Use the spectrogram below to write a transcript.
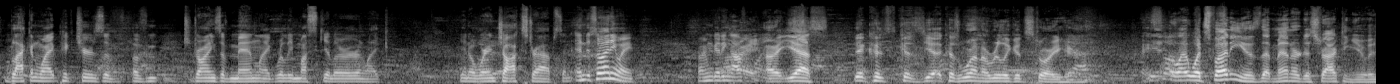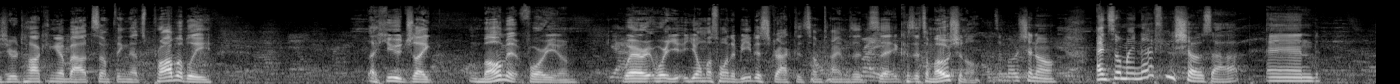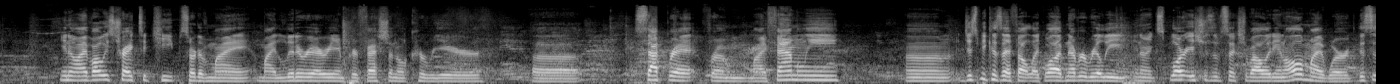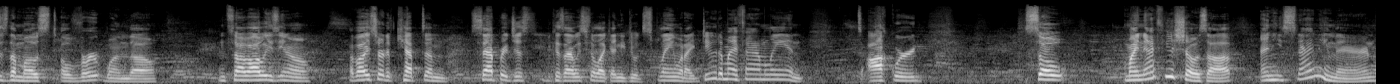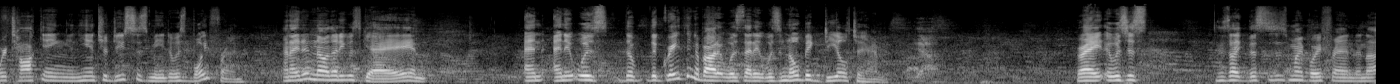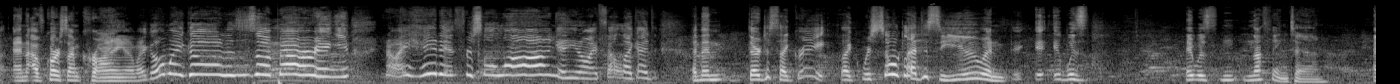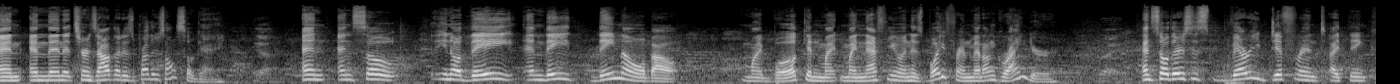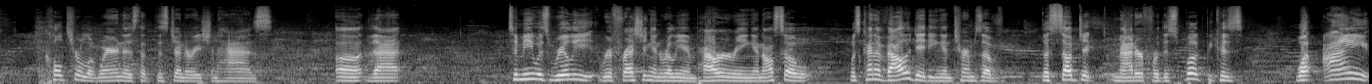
black and white pictures of, of drawings of men like really muscular and like you know wearing jock straps and, and so anyway, I'm getting off. All right, point. all right, yes, because because yeah, because we're on a really good story here. Yeah. Yeah, well, What's funny is that men are distracting you as you're talking about something that's probably a huge like moment for you, Yeah. where where you, you almost want to be distracted sometimes. It's Right. because it's emotional. It's emotional. And so my nephew shows up, and you know, I've always tried to keep sort of my my literary and professional career uh, separate from my family. Uh, just because I felt like, well, I've never really, you know, explored issues of sexuality in all of my work. This is the most overt one, though, and so I've always, you know, I've always sort of kept them separate, just because I always feel like I need to explain what I do to my family, and it's awkward. So my nephew shows up and he's standing there and we're talking and he introduces me to his boyfriend. And I didn't know that he was gay and and and it was the the great thing about it was that it was no big deal to him. Right? It was just he's like this is my boyfriend and uh, and of course I'm crying. I'm like, "Oh my god, this is so empowering." You, you know, I hid it for so long and you know, I felt like I and then they're just like, "Great. Like we're so glad to see you." And it, it was it was nothing to him. And and then it turns out that his brother's also gay. Yeah. And and so, you know, they and they they know about my book and my, my nephew and his boyfriend met on Grindr. And so there's this very different, I think, cultural awareness that this generation has uh, that to me was really refreshing and really empowering and also was kind of validating in terms of the subject matter for this book because what I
